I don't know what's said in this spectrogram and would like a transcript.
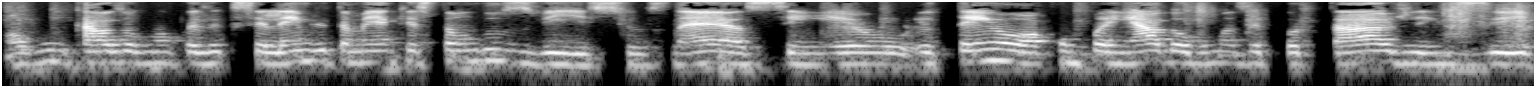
algum caso, alguma coisa que você lembre, também a questão dos vícios, né? Assim, eu, eu tenho acompanhado algumas reportagens e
